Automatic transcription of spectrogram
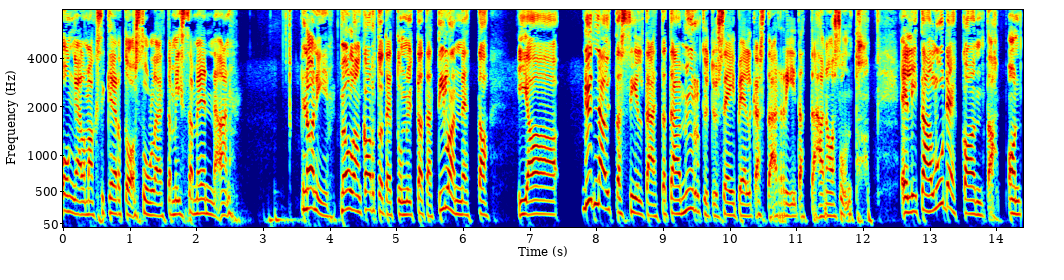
ongelmaksi kertoa sulle, että missä mennään. No niin, me ollaan kartotettu nyt tätä tilannetta ja nyt näyttää siltä, että tämä myrkytys ei pelkästään riitä tähän asuntoon. Eli tämä ludekanta on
